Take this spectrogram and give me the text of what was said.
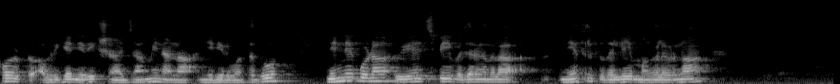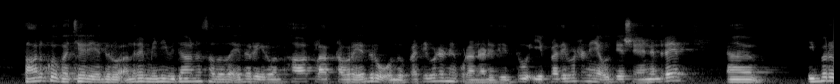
ಕೋರ್ಟ್ ಅವರಿಗೆ ನಿರೀಕ್ಷಣಾ ಜಾಮೀನನ್ನು ನೀಡಿರುವಂಥದ್ದು. ನಿನ್ನೆ ಕೂಡ ವಿ ಎಚ್ ಪಿ ಬಜರಂಗದಳ ನೇತೃತ್ವದಲ್ಲಿ ಮಂಗಳೂರಿನ ತಾಲೂಕು ಕಚೇರಿ ಎದುರು, ಅಂದರೆ ಮಿನಿ ವಿಧಾನಸೌಧದ ಎದುರು ಇರುವಂತಹ ಕ್ಲಾಕ್ ಟವರ್ ಎದುರು ಒಂದು ಪ್ರತಿಭಟನೆ ಕೂಡ ನಡೆದಿತ್ತು ಈ ಪ್ರತಿಭಟನೆಯ ಉದ್ದೇಶ ಏನೆಂದರೆ ಇಬ್ಬರು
